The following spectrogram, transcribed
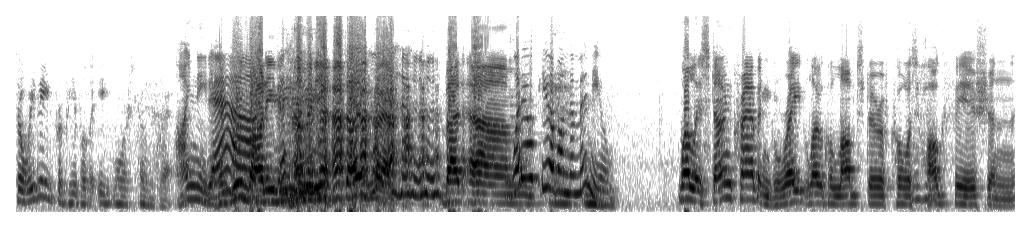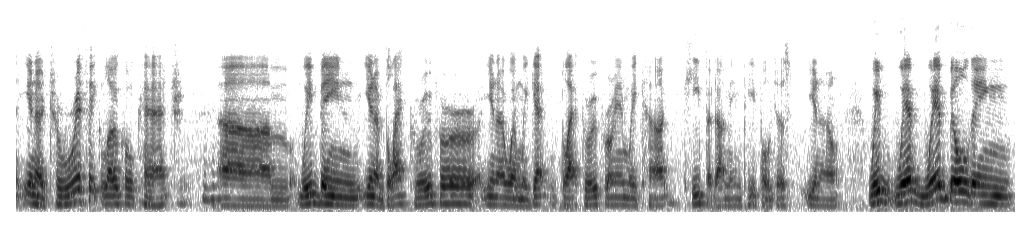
So we need for people to eat more stone crab. I need Yeah. everybody to come and eat stone crab. But um, What else do you have on the menu? Well, there's stone crab and great local lobster, of course, hogfish, and you know, terrific local catch. Um, we've been, you know, black grouper. You know, when we get black grouper in, we can't keep it. I mean, people just, you know, we we're we're building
